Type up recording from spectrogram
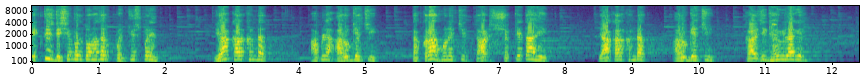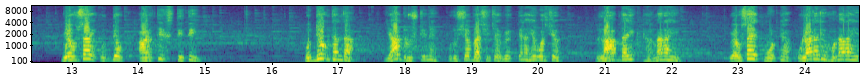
एकतीस डिसेंबर दोन हजार पंचवीसपर्यंत या कालखंडात आपल्या आरोग्याची तक्रार होण्याची दाट शक्यता आहे. या कालखंडात आरोग्याची काळजी घ्यावी लागेल. व्यवसाय उद्योग आर्थिक स्थिती उद्योगधंदा या दृष्टीने वृषभ राशीच्या व्यक्तींना हे वर्ष लाभदायक ठरणार आहे. व्यवसायात मोठ्या उलाढाली होणार आहेत.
